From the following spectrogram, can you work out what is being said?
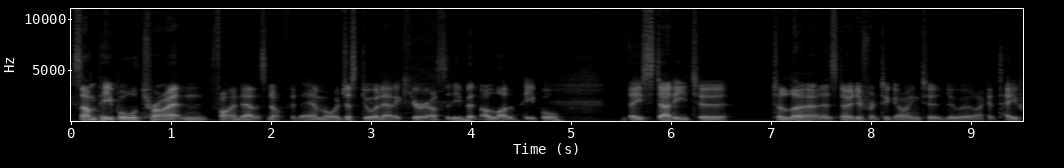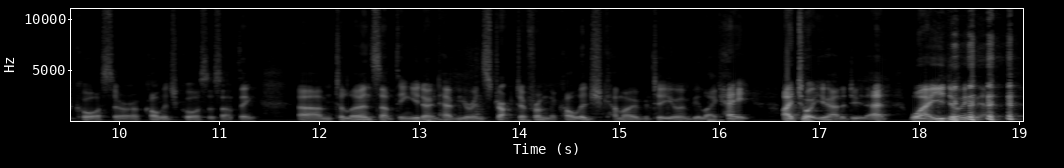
some people will try it and find out it's not for them, or just do it out of curiosity. But a lot of people they study to to learn. It's no different to going to do a, like a TAFE course or a college course or something um, to learn something. You don't have your instructor from the college come over to you and be like, "Hey, I taught you how to do that. Why are you doing that?"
